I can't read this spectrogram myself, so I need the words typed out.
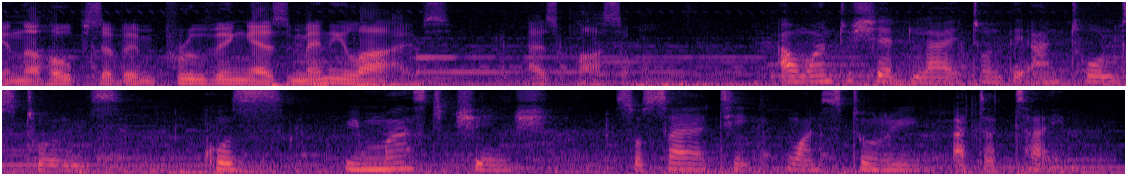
in the hopes of improving as many lives as possible. I want to shed light on the untold stories because we must change society one story at a time.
